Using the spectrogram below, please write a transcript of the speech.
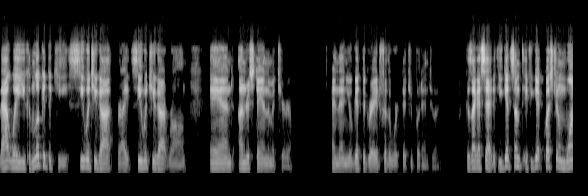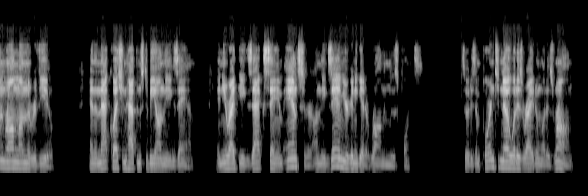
That way you can look at the key, see what you got right, see what you got wrong, and understand the material. And then you'll get the grade for the work that you put into it. Because like I said, if you get some, if you get question one wrong on the review, and then that question happens to be on the exam, and you write the exact same answer on the exam, you're going to get it wrong and lose points. So it is important to know what is right and what is wrong,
